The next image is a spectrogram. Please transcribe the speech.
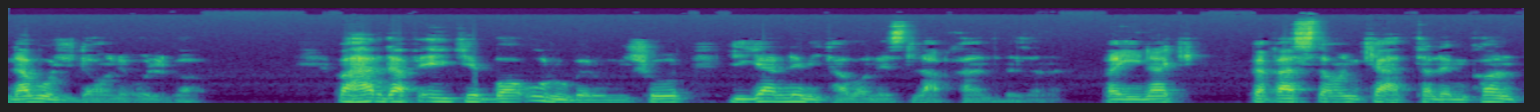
نه وجدان الگا. و هر دفعه ای که با او روبرو می‌شد دیگر نمی‌توانست لبخند بزند. و اینک به قصد آنکه حتی امکان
